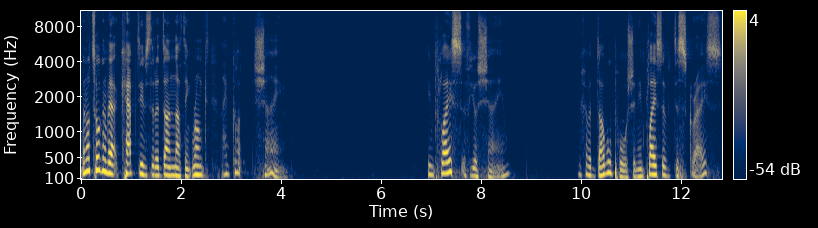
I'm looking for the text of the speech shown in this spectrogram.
We're not talking about captives that have done nothing wrong. They've got shame. In place of your shame, you have a double portion in place of disgrace.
